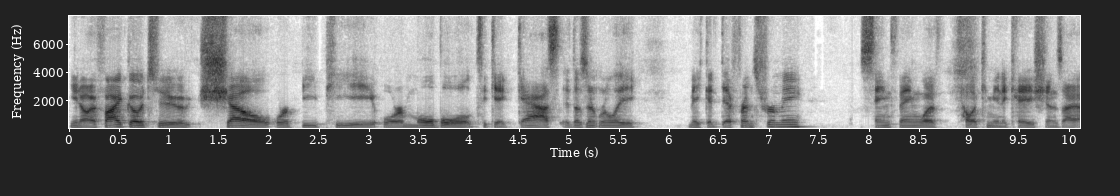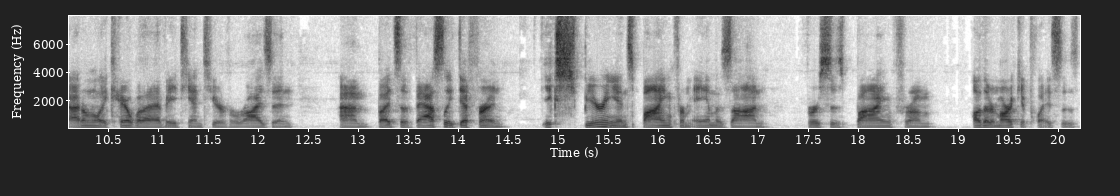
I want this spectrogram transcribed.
you know if i go to shell or bp or Mobil to get gas it doesn't really make a difference for me same thing with telecommunications i, I don't really care whether i have at&t or verizon um, but it's a vastly different experience buying from amazon versus buying from other marketplaces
